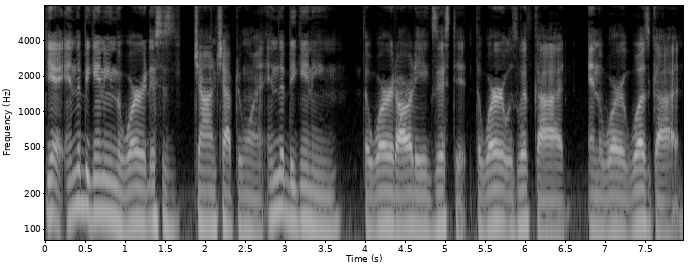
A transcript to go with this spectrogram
Yeah, in the beginning, the word, this is John chapter 1. In the beginning, the Word already existed. The Word was with God, and the Word was God.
